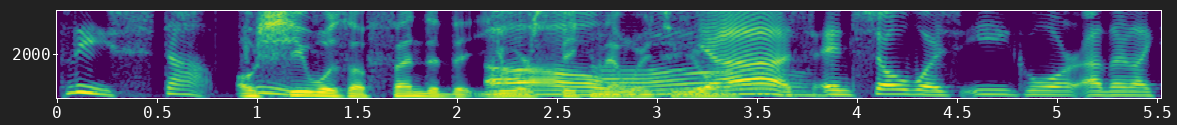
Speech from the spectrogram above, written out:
Please stop. Oh, she was offended that you were speaking that way to your. Yes, and so was Igor. They're like,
